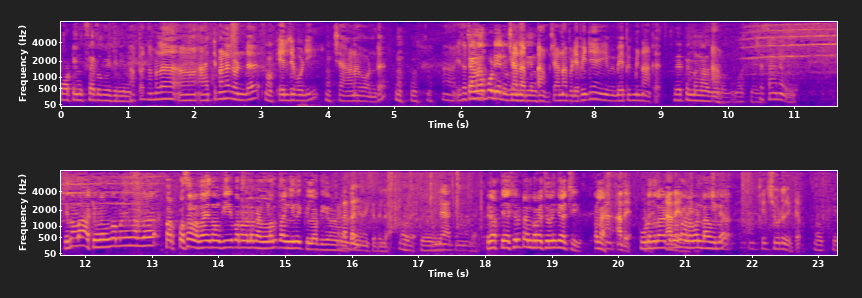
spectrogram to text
പോട്ടിംഗ് മിക്സ് ആയിട്ട് ഉപയോഗിച്ചിരിക്കുന്നത്? അപ്പൊ നമ്മൾ ആറ്റുമണലുണ്ട് എല്ലുപൊടി ചാണകമുണ്ട്. ചാണകപ്പൊടിയല്ലോ ചാണകപ്പൊടി പിന്നെ വേപ്പിൻ പിണ്ണാക്ക്. വേപ്പിൻ പിണ്ണാക്ക്. സാധനമുള്ളൂ ഇത് നമ്മൾ ആറ്റുമണൽ എന്ന് പറഞ്ഞാൽ നല്ല പർപ്പസ് ആണ്. അതായത് നമുക്ക് ഈ പറഞ്ഞ പോലെ വെള്ളം തങ്ങി നിൽക്കില്ല അധികം. തങ്ങി നിൽക്കത്തില്ല. ഒരു അത്യാവശ്യം ടെമ്പറേച്ചറും ക്യാച്ച് ചെയ്യും അല്ലെ? അതെ. കൂടുതലായിട്ട് നനവുണ്ടാവില്ല ചൂട് കിട്ടും. ഓക്കെ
